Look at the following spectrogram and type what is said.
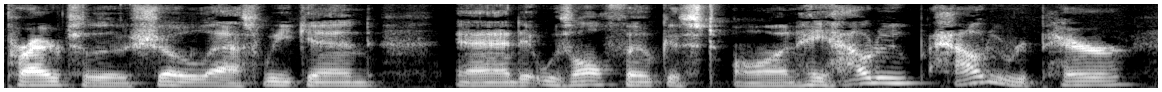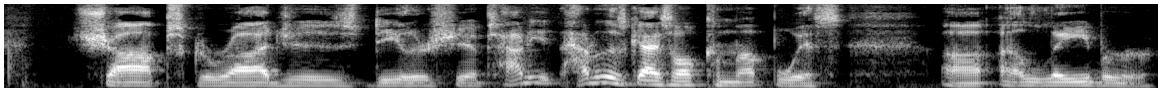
prior to the show last weekend, and it was all focused on, hey, how do how do repair shops, garages, dealerships, how do you, how do those guys all come up with uh, a labor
